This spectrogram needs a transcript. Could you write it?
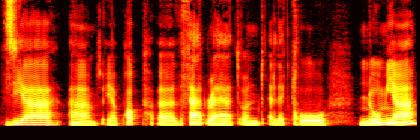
Sia, äh, so eher Pop, äh, The Fat Rat und Elektronomia.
